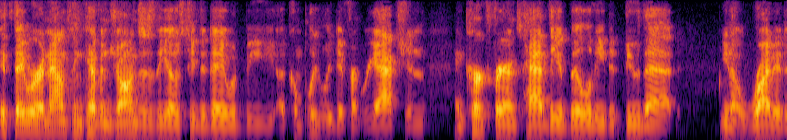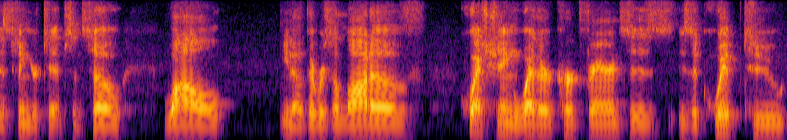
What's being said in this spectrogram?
if they were announcing Kevin Johns as the OC today would be a completely different reaction and Kirk Ferentz had the ability to do that, you know, right at his fingertips. And so while you know there was a lot of questioning whether Kirk Ferentz is is equipped to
